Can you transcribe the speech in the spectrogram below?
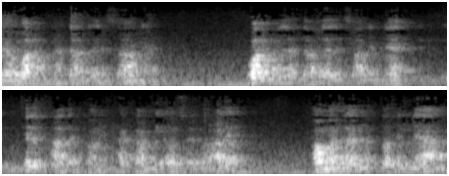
آه، واحد من أهداف الإنسان واحد من الأهداف للإنسان أنه يمتلك هذا الكون يتحكم فيه أو يسيطر عليه. أو مثلا نقطة أن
